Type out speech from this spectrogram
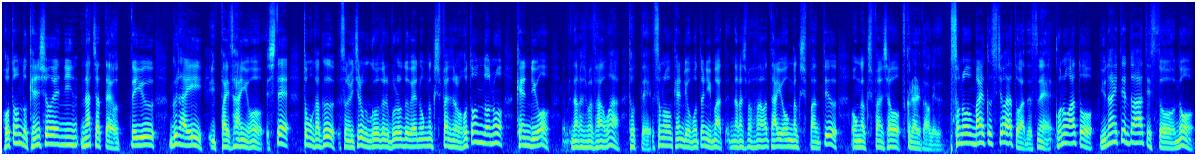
ほとんど腱鞘炎になっちゃったよっていうぐらいいっぱいサインをしてともかくその1650ブロードウェイの音楽出版社のほとんどの権利を長嶋さんは取ってその権利をもとに、まあ、長嶋さんは太陽音楽出版っていう音楽出版社を作られたわけです。そのマイク・スチュワートはですねこの後ユナイテッド・アーティストの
